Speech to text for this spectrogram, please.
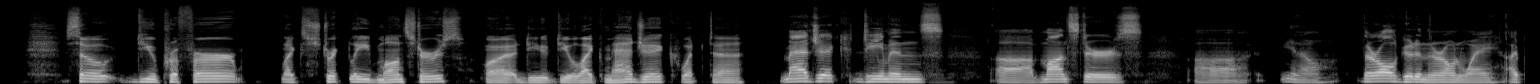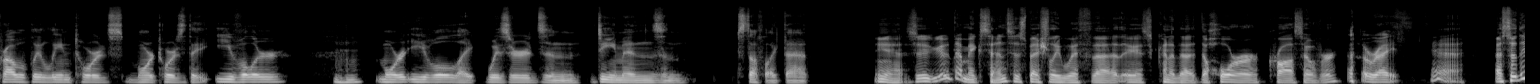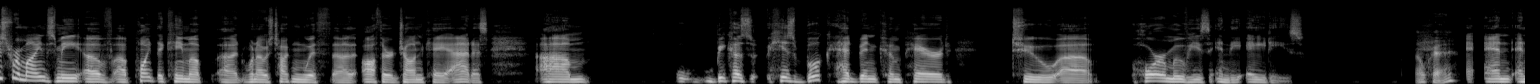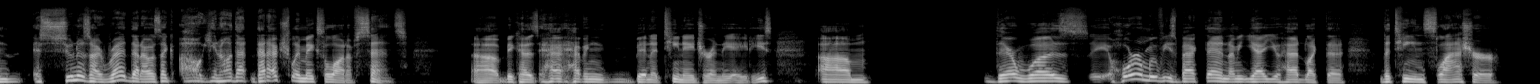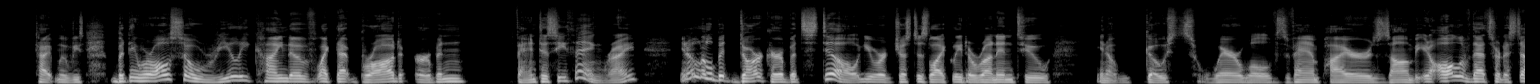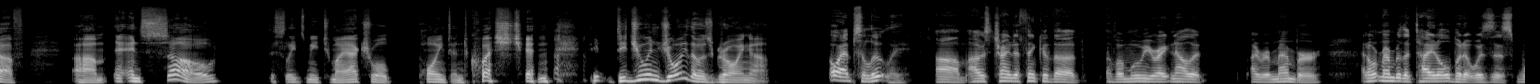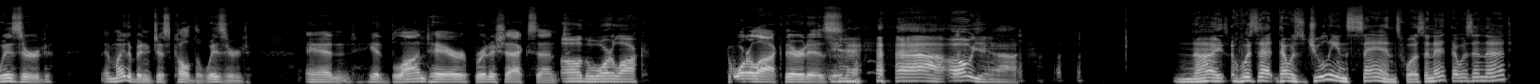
So, do you prefer like strictly monsters uh, do you do you like magic? What uh... magic, demons, uh, monsters? Uh, you know, they're all good in their own way. I probably lean towards more towards the eviler, mm-hmm. more evil, like wizards and demons and stuff like that. Yeah, so that makes sense, especially with uh, it's kind of the the horror crossover, right? Yeah. Uh, so this reminds me of a point that came up uh, when I was talking with uh, author John K. Addis, um, because his book had been compared to uh, horror movies in the '80s. Okay. And and as soon as I read that, I was like, oh, you know that that actually makes a lot of sense, uh, because ha- having been a teenager in the '80s. Um, there was eh, horror movies back then. I mean, yeah, you had like the the teen slasher type movies, but they were also really kind of like that broad urban fantasy thing, right? You know, a little bit darker, but still you were just as likely to run into, you know, ghosts, werewolves, vampires, zombie, you know, all of that sort of stuff. Um, and so this leads me to my actual point and question. did, did you enjoy those growing up? Oh, absolutely. Um, I was trying to think of the of a movie right now that I remember. I don't remember the title, but it was this wizard. It might have been just called The Wizard, and he had blonde hair, British accent. Oh, the Warlock. The Warlock. There it is. Yeah. oh yeah. nice. Was that that was Julian Sands, wasn't it? That was in that.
